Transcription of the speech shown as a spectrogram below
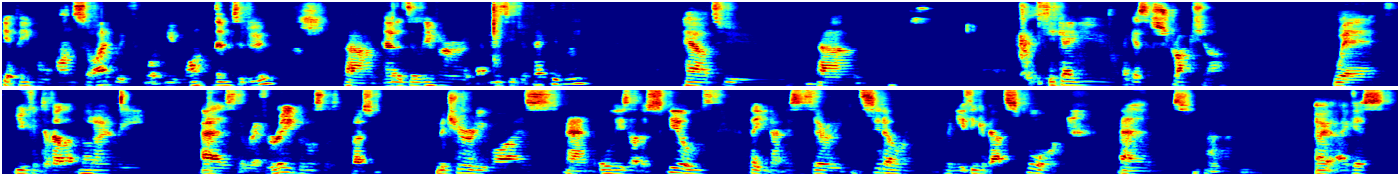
get people on side with what you want them to do, um, how to deliver that message effectively, how to um, it gave you, I guess, a structure where you can develop not only as a referee, but also as a person, maturity wise, and all these other skills that you don't necessarily consider when, when you think about sport. And um, I, I guess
